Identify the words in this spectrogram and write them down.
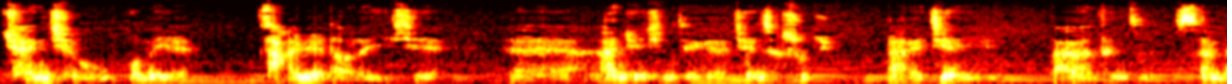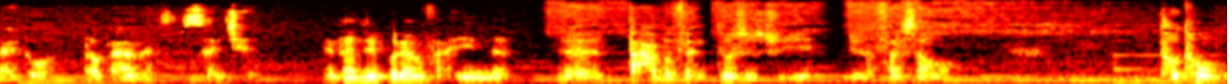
全球，我们也查阅到了一些呃安全性这个监测数据，大概介于百万分之三百多到百万分之三千。但这不良反应呢，呃，大部分都是属于比如发烧、头痛、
